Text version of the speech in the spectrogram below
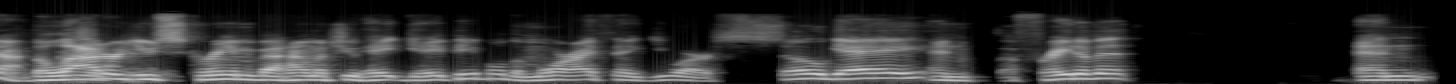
Yeah, the louder you scream about how much you hate gay people, the more I think you are so gay and afraid of it. And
